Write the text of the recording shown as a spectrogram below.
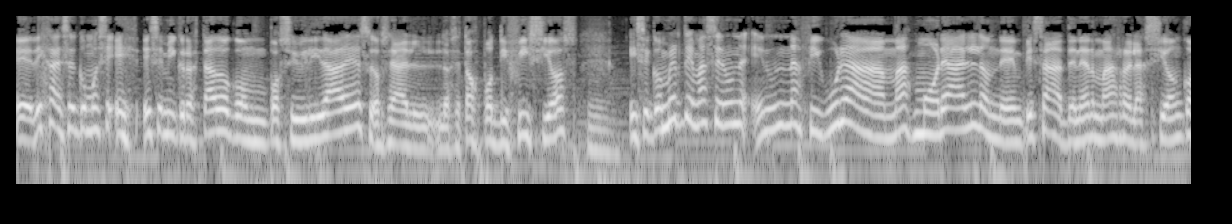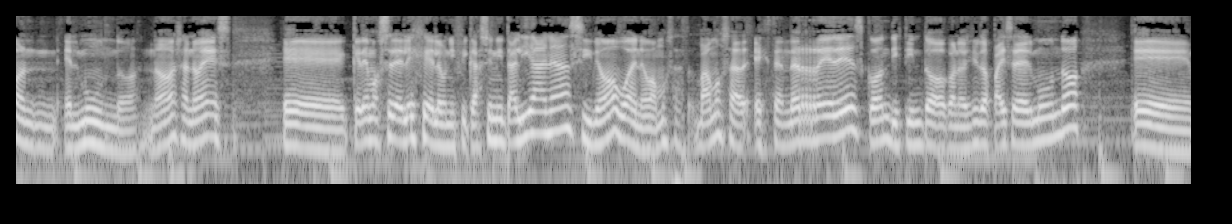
eh, deja de ser como ese, es- ese microestado con posibilidades, o sea, el- los estados pontificios, y se convierte más en una, en una figura más moral donde empieza a tener más relación con el mundo, ¿no? Ya no es... eh, queremos ser el eje de la unificación italiana, sino bueno, vamos a, vamos a extender redes con distinto, con los distintos países del mundo. Eh,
